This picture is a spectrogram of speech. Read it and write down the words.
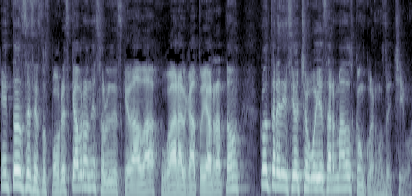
Entonces estos pobres cabrones solo les quedaba jugar al gato y al ratón contra 18 güeyes armados con cuernos de chivo.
